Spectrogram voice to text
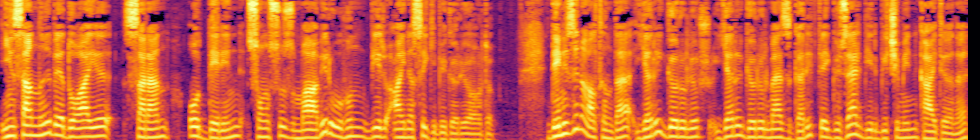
insanlığı ve doğayı saran o derin, sonsuz mavi ruhun bir aynası gibi görüyordu. Denizin altında yarı görülür, yarı görülmez garip ve güzel bir biçimin kaydığını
